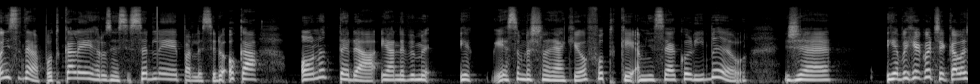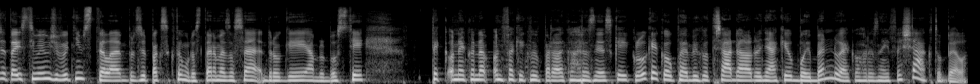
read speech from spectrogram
oni se teda potkali, hrozně si sedli, padli si do oka. On teda, já nevím, jak, já jsem našla nějaké fotky a mně se jako líbil, že já bych jako čekala, že tady s tím mým životním stylem, protože pak se k tomu dostaneme zase drogy a blbosti, tak on, jako, on fakt jako vypadal jako hrozně hezký kluk, jako úplně bych ho třeba dala do nějakého boybandu, jako hrozný fešák to byl.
